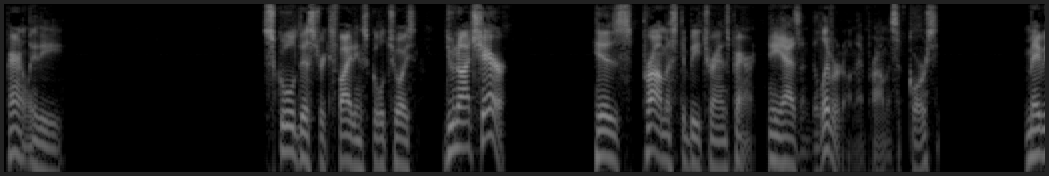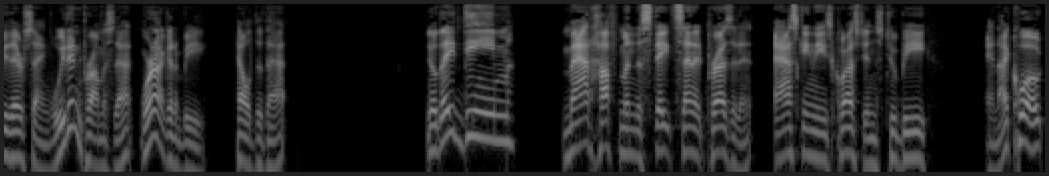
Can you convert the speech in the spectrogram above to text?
Apparently, the school districts fighting school choice do not share his promise to be transparent. He hasn't delivered on that promise, of course. Maybe they're saying, we didn't promise that. We're not going to be held to that. You know, they deem Matt Huffman, the state Senate president, asking these questions to be, and I quote,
